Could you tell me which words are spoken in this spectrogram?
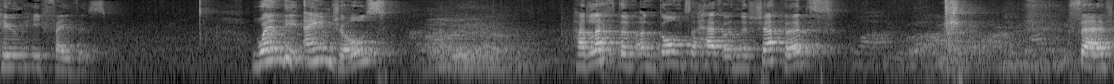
whom he favours. When the angels had left them and gone to heaven, the shepherds said,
